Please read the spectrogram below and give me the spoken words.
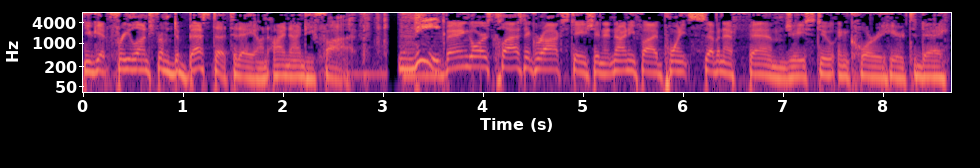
You get free lunch from DeBesta today on I-95. The Bangor's classic rock station at 95.7 FM. Jay Stu and Corey here today.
